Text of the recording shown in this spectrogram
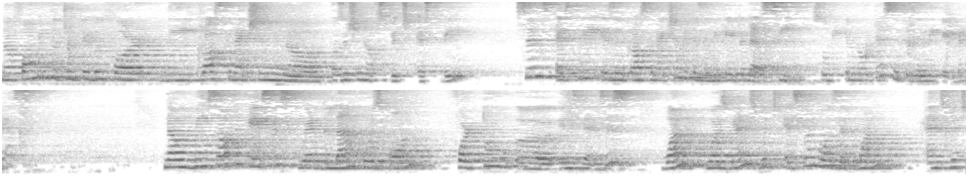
Now forming the truth table for the cross connection uh, position of switch S3. Since S3 is in cross connection, it is indicated as C. So we can notice it is indicated as C. Now we saw the cases where the lamp was on for two uh, incidences. One was when switch S1 was at 1 and switch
